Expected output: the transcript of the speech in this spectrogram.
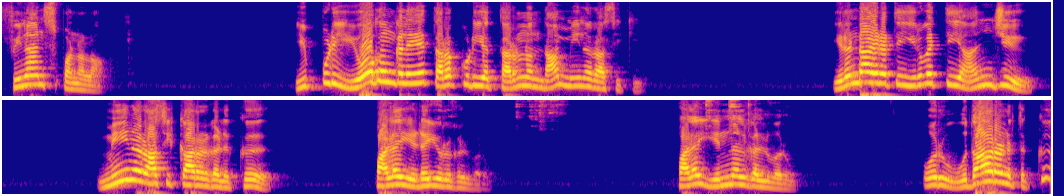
ஃபினான்ஸ் பண்ணலாம். இப்படி யோகங்களே தரக்கூடிய தருணம் தான் மீனராசிக்கு. இரண்டாயிரத்தி இருபத்தி அஞ்சு மீன ராசிக்காரர்களுக்கு பல இடையூறுகள் வரும். பல இன்னல்கள் வரும். ஒரு உதாரணத்துக்கு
